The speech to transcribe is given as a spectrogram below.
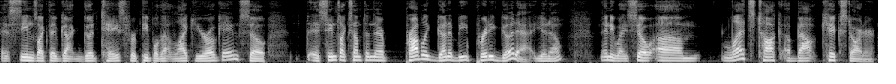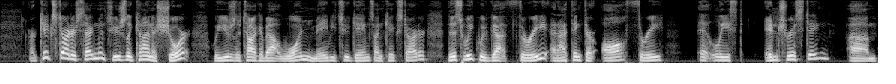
It seems like they've got good taste for people that like Euro games, so it seems like something they're probably going to be pretty good at, you know? Anyway, so um, let's talk about Kickstarter. Our Kickstarter segment's usually kind of short. We usually talk about one, maybe two games on Kickstarter. This week we've got three, and I think they're all three at least interesting um,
